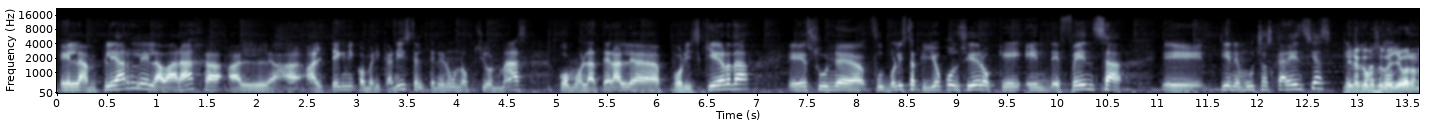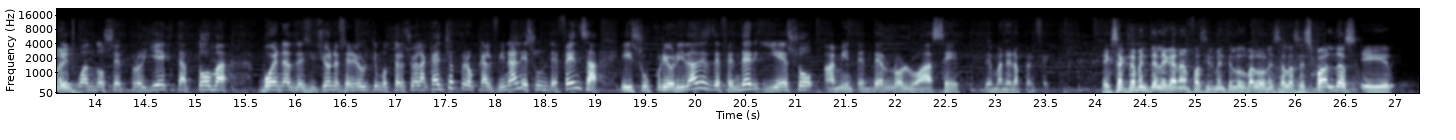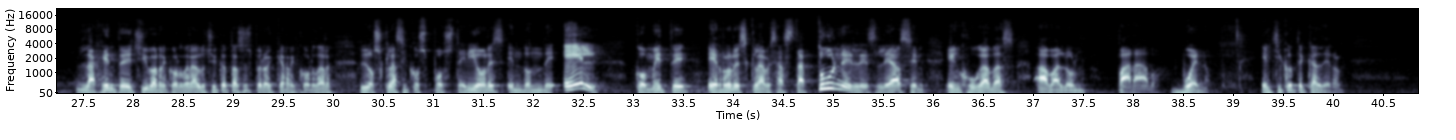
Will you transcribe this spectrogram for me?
el ampliarle la baraja al, a- al técnico americanista, el tener una opción más como lateral eh, por izquierda. Es un eh, futbolista que yo considero que en defensa eh, tiene muchas carencias. que Mira cómo se lo llevaron ahí. Cuando se proyecta, toma buenas decisiones en el último tercio de la cancha, pero que al final es un defensa y su prioridad es defender y eso, a mi entender, no lo hace de manera perfecta. Exactamente, le ganan fácilmente los balones a las espaldas. Eh, la gente de Chivas recordará los chicotazos, pero hay que recordar los clásicos posteriores en donde él comete errores claves. Hasta túneles le hacen en jugadas a balón parado. Bueno, el Chicote Calderón.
